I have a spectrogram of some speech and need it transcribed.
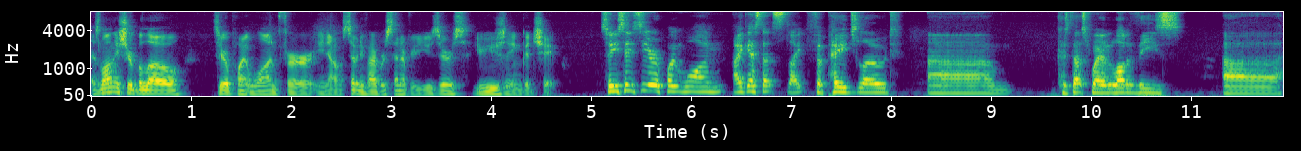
as long as you're below 0.1 for you know 75% of your users you're usually in good shape. So you say 0.1 i guess that's like for page load because um, that's where a lot of these uh,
